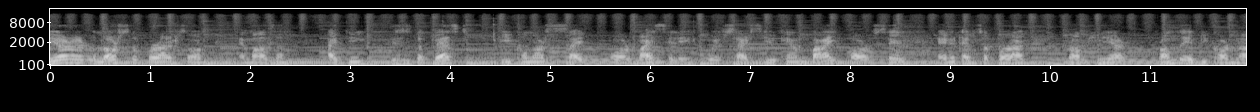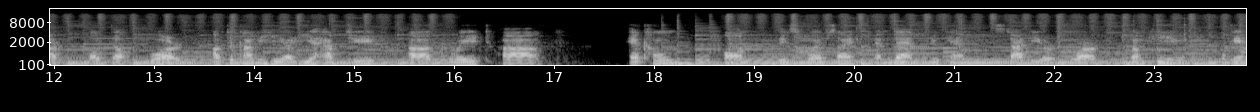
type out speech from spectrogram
there are lots of products on Amazon. I think this is the best e-commerce site or buy selling websites. You can buy or sell any types of product from here from the every corner of the world after coming here you have to uh, create a account on this website and then you can start your work from here okay?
